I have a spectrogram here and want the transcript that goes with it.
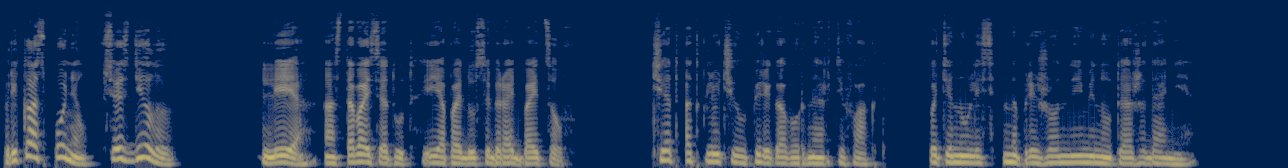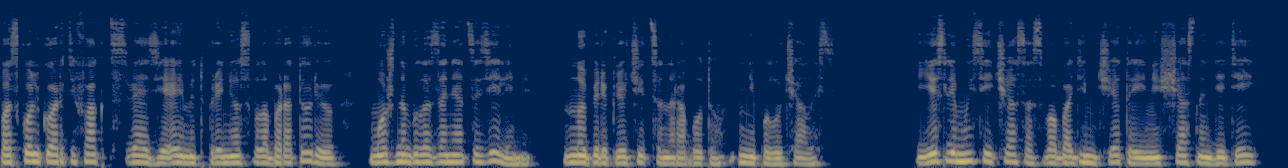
Приказ понял, все сделаю. Лея, оставайся тут, я пойду собирать бойцов. Чет отключил переговорный артефакт. Потянулись напряженные минуты ожидания. Поскольку артефакт связи Эмит принес в лабораторию, можно было заняться зельями, но переключиться на работу не получалось. Если мы сейчас освободим Чета и несчастных детей,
